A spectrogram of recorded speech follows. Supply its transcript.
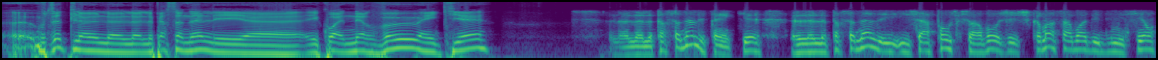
Euh, vous dites le, le, le personnel est, euh, est quoi, nerveux, inquiet? Le, personnel est inquiet. Le, personnel, ils ne savent pas où s'en va. Je, commence à avoir des démissions.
